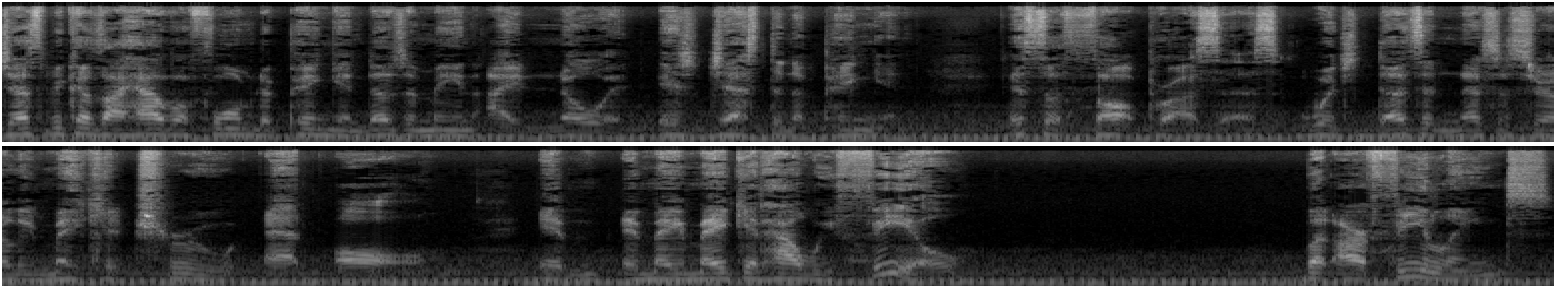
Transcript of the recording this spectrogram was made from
Just because I have a formed opinion doesn't mean I know it. It's just an opinion. It's a thought process, which doesn't necessarily make it true at all. It, it may make it how we feel, but our feelings,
